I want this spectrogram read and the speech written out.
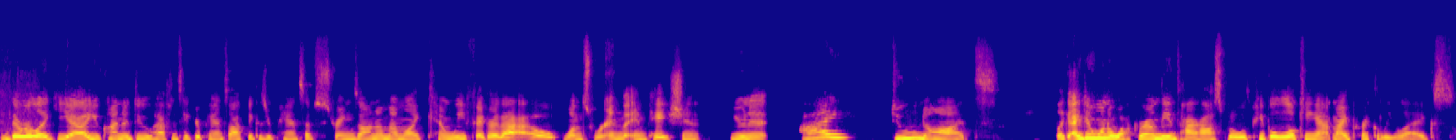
They were like, Yeah, you kind of do have to take your pants off because your pants have strings on them. I'm like, Can we figure that out once we're in the inpatient unit? I do not like, I didn't want to walk around the entire hospital with people looking at my prickly legs.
